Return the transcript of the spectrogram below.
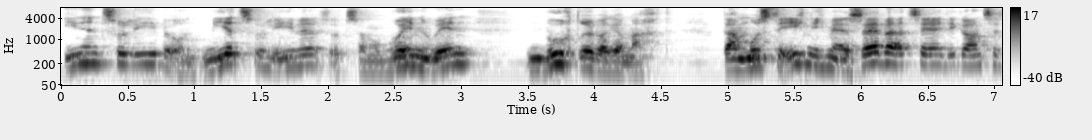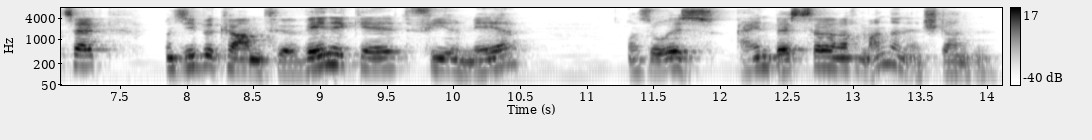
ihnen zuliebe und mir zuliebe, sozusagen Win-Win, ein Buch drüber gemacht. Da musste ich nicht mehr selber erzählen die ganze Zeit und sie bekamen für wenig Geld viel mehr. Und so ist ein Bestseller nach dem anderen entstanden.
